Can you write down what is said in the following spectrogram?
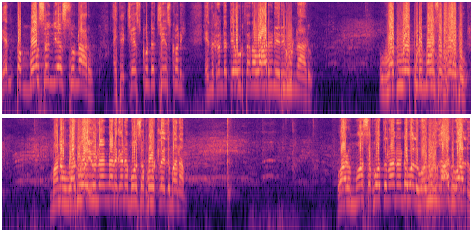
ఎంత మోసం చేస్తున్నారు? అయితే చేసుకుంటే చేసుకొని ఎందుకంటే దేవుడు తన వారిని ఎరుగున్నాడు వధువు ఎప్పుడు మోసపోదు. మనం వధువు అయి ఉన్నాం కనుకనే మోసపోవట్లేదు మనం. వాడు మోసపోతున్నాడంటే వాళ్ళు వధువు కాదు వాళ్ళు.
